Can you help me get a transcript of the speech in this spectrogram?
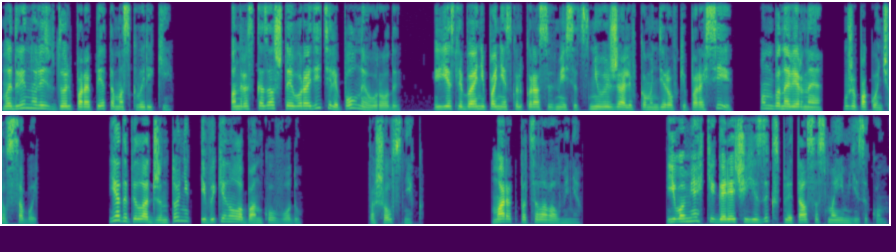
Мы двинулись вдоль парапета Москвы-реки. Он рассказал, что его родители — полные уроды, и если бы они по несколько раз в месяц не уезжали в командировки по России, он бы, наверное, уже покончил с собой. Я допила джин-тоник и выкинула банку в воду. Пошел снег. Марок поцеловал меня. Его мягкий горячий язык сплетался с моим языком.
